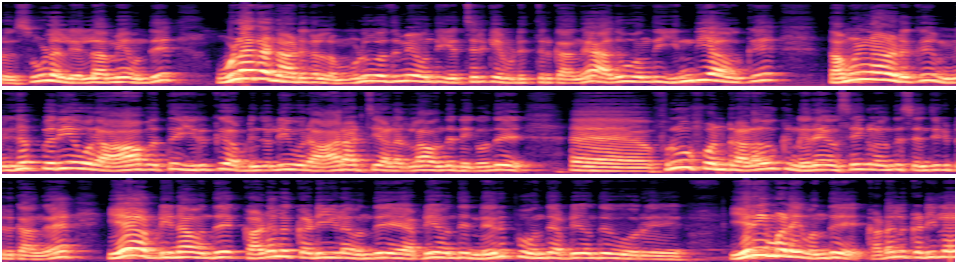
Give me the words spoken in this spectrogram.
ஒரு சூழல் எல்லாமே வந்து உலக நாடுகளில் முழுவதுமே வந்து எச்சரிக்கை விடுத்திருக்காங்க. அதுவும் வந்து இந்தியாவுக்கு தமிழ்நாடுக்கு மிகப்பெரிய ஒரு ஆபத்து இருக்குது அப்படின்னு சொல்லி ஒரு ஆராய்ச்சியாளர்லாம் வந்து இன்றைக்கி வந்து ப்ரூஃப் பண்ணுற அளவுக்கு நிறைய விஷயங்களை வந்து செஞ்சுக்கிட்டு இருக்காங்க. ஏன் அப்படின்னா வந்து கடலுக்கு அடியில் வந்து அப்படியே வந்து நெருப்பு வந்து அப்படியே வந்து ஒரு எரிமலை வந்து கடலுக்கடியில்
